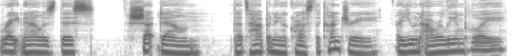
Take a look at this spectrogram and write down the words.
Right now, is this shutdown that's happening across the country? Are you an hourly employee?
